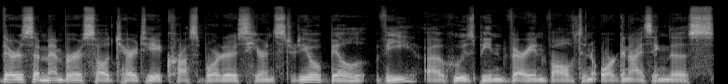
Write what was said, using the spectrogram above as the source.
There's a member of Solidarity Across Borders here in studio, Bill V, uh, who's been very involved in organizing this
